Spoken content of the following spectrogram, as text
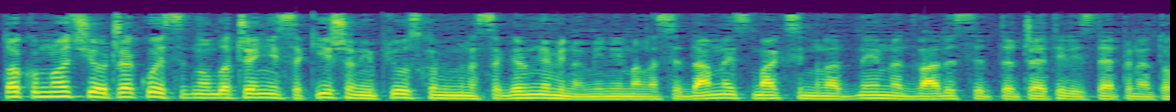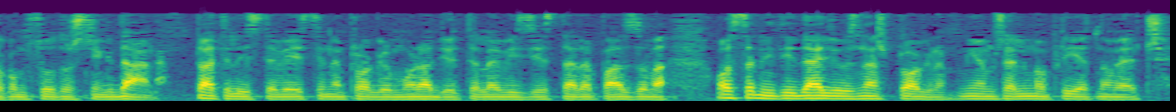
Tokom noći očekuje se oblačenje sa kišom i pljuskovima sa grmljavinom, minimalna 17, maksimalna dnevna 24 stepena tokom sutrašnjeg dana. Pratili ste vesti na programu radio televizije Stara Pazova. Ostanite i dalje uz naš program. Mi vam želimo prijatno večer.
